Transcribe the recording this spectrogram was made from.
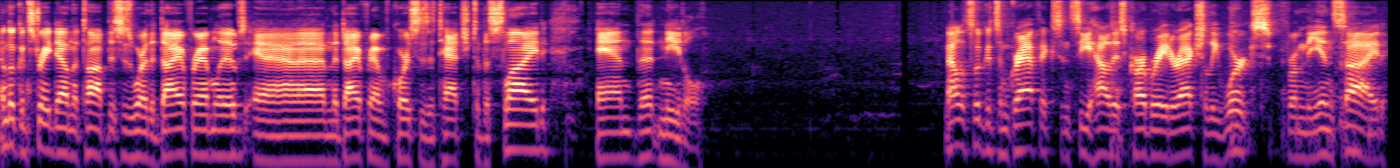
And looking straight down the top, this is where the diaphragm lives, and the diaphragm, of course, is attached to the slide and the needle. Now let's look at some graphics and see how this carburetor actually works from the inside.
